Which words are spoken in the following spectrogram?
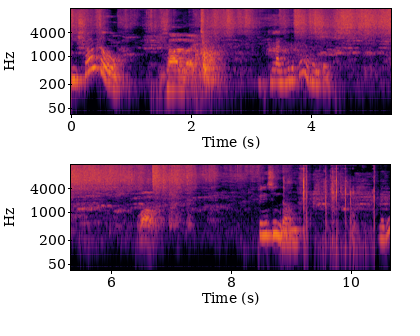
বিশাল তো। বিশাল লাইট লাগবে তো ওখানটায় ওয়াও ফিনিশিং দাও দেখি।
